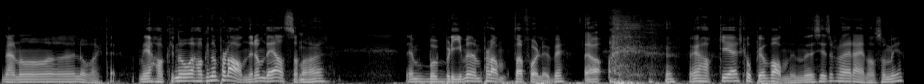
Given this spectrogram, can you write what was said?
Det er noe lovverk der. Men jeg har ikke noe, jeg har ikke noen planer om det, altså. Nei. Den blir med den planta foreløpig. Ja. Jeg har ikke sluppet å vanne den i det siste, for det har regna så mye.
